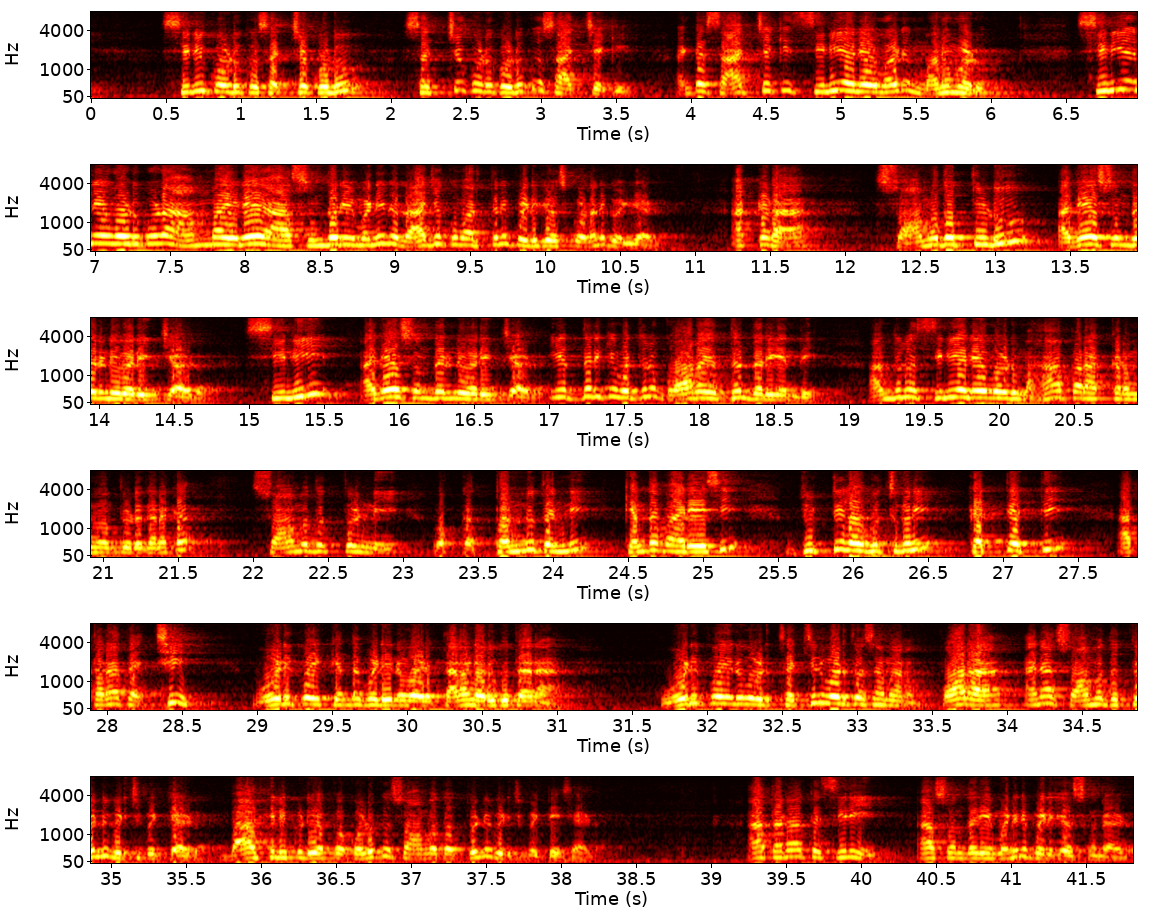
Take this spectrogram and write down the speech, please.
సిని కొడుకు సత్యకుడు సత్యకుడు కొడుకు సాత్యకి. అంటే సాత్యకి సిని అనేవాడు మనుమడు. సిని అనేవాడు కూడా ఆ అమ్మాయినే ఆ సుందరిమణిని రాజకుమార్తెని పెళ్ళి చేసుకోవడానికి వెళ్ళాడు. అక్కడ సోమదత్తుడు అదే సుందరిని వరించాడు. సిని అదే సుందరిని వరించాడు. ఈ ఇద్దరికి మధ్యలో ఘోర యుద్ధం జరిగింది. అందులో సిని అనేవాడు మహాపరాక్రమవంతుడు గనక సోమదత్తుణ్ణి ఒక్క తన్ను తన్ని కింద పారేసి జుట్టిలా గుచ్చుకుని కత్తెత్తి ఆ తర్వాత ఛీ ఓడిపోయి కింద పడిన వాడి తల నరుగుతారా ఓడిపోయిన వాడు చచ్చిన వాడితో సమానం. పోరా అని ఆ సోమదత్తుడిని విడిచిపెట్టాడు. బాహ్లికుడి యొక్క కొడుకు సోమదత్తుడిని విడిచిపెట్టేశాడు. ఆ తర్వాత సిరి ఆ సుందరీమణిని పెళ్ళి చేసుకున్నాడు.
